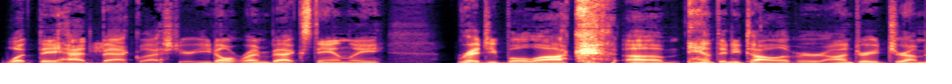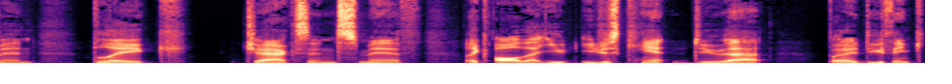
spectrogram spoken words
what they had back last year. You don't run back Stanley, Reggie Bullock, um, Anthony Tolliver, Andre Drummond, Blake, Jackson, Smith like all that. You you just can't do that. But I do think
